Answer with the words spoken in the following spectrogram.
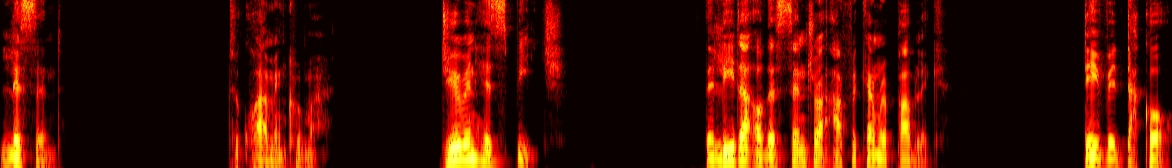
listened to Kwame Nkrumah. During his speech, the leader of the Central African Republic, David Dacko,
